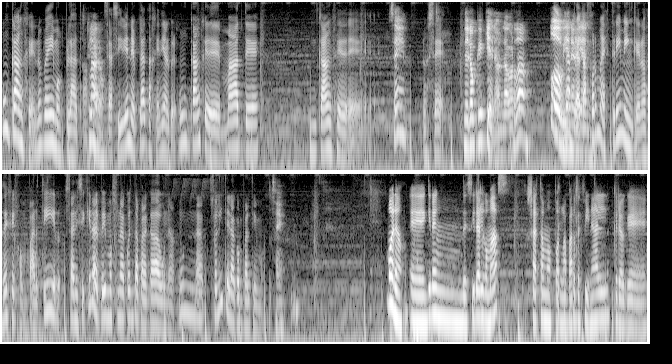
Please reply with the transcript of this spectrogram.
Un canje, no pedimos plata. Claro. O sea, si viene plata, genial, pero un canje de mate, un canje de... Sí. No sé. De lo que quieran, la verdad todo viene una plataforma de streaming que nos deje compartir. O sea, ni siquiera le pedimos una cuenta para cada una. Una solita y la compartimos. Sí. Bueno, eh, ¿quieren decir algo más? Ya estamos por la parte final. Creo que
